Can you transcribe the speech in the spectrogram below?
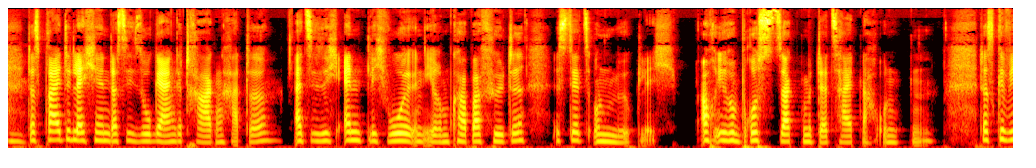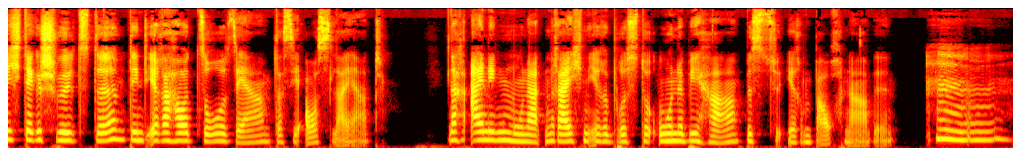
Mhm. Das breite Lächeln, das sie so gern getragen hatte, als sie sich endlich wohl in ihrem Körper fühlte, ist jetzt unmöglich. Auch ihre Brust sackt mit der Zeit nach unten. Das Gewicht der Geschwülste dehnt ihre Haut so sehr, dass sie ausleiert. Nach einigen Monaten reichen ihre Brüste ohne BH bis zu ihrem Bauchnabel. Hm.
